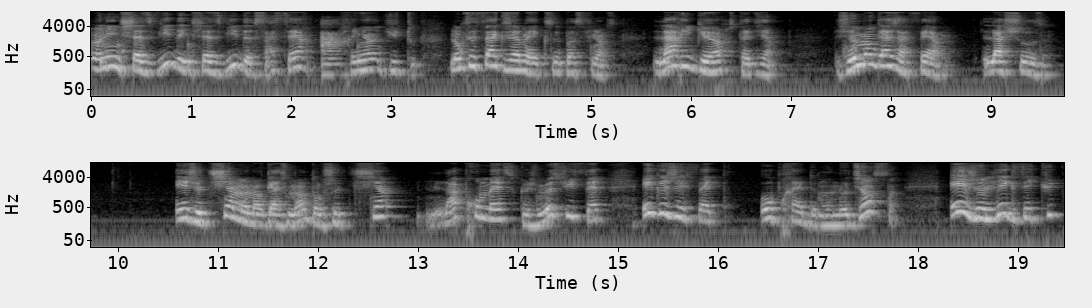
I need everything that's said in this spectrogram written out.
on, est une chaise vide et une chaise vide, ça sert à rien du tout. Donc c'est ça que j'aime avec ce Boss Fluence. La rigueur, c'est-à-dire je m'engage à faire la chose et je tiens mon engagement, donc je tiens la promesse que je me suis faite et que j'ai faite auprès de mon audience et je l'exécute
